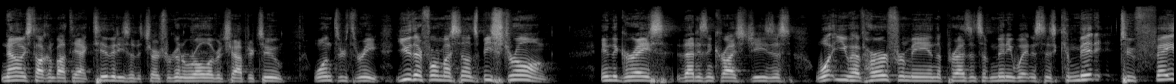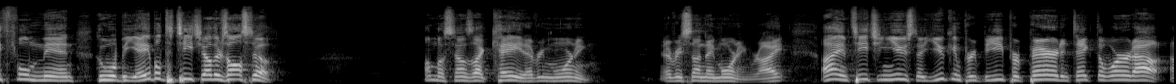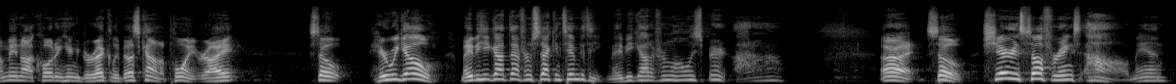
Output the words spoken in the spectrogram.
now he's talking about the activities of the church. We're going to roll over to chapter 2, 1 through 3. You, therefore, my sons, be strong in the grace that is in Christ Jesus. What you have heard from me in the presence of many witnesses, commit to faithful men who will be able to teach others also. Almost sounds like Kate every morning, every Sunday morning, right? I am teaching you so you can be prepared and take the word out. I may not quoting him directly, but that's kind of the point, right? So here we go. Maybe he got that from Second Timothy. Maybe he got it from the Holy Spirit. I don't know. All right. So sharing sufferings. Oh man.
